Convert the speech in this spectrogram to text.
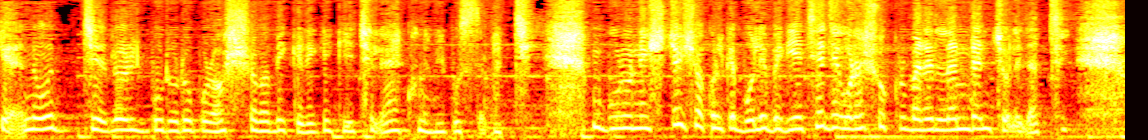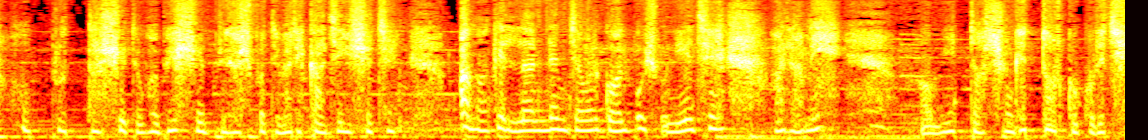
কেন জেরাল্ড বুড়োর ওপর অস্বাভাবিক রেগে গিয়েছিল, এখন আমি বুঝতে পারছি। বুড়ো নিশ্চয়ই সকলকে বলে বেরিয়েছে যে ওরা শুক্রবারে লন্ডন চলে যাচ্ছে। অপ্রত্যাশিত ভাবে সে বৃহস্পতিবারে কাজে এসেছে। আমাকে লন্ডন যাওয়ার গল্প শুনিয়েছে, আর আমি আমি তার সঙ্গে তর্ক করেছি।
